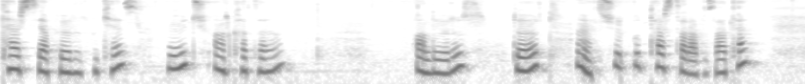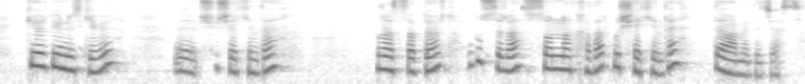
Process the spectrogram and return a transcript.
ters yapıyoruz bu kez. 3 arka alıyoruz. 4 Evet şu bu ters tarafı zaten. Gördüğünüz gibi e, şu şekilde Burası 4. Bu sıra sonuna kadar bu şekilde devam edeceğiz.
